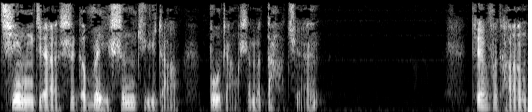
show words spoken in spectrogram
亲家是个卫生局长，不掌什么大权。田福堂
